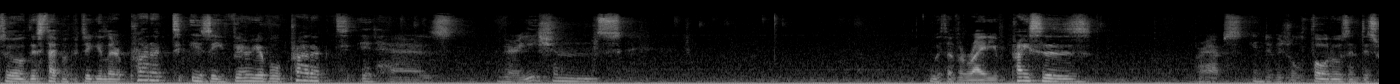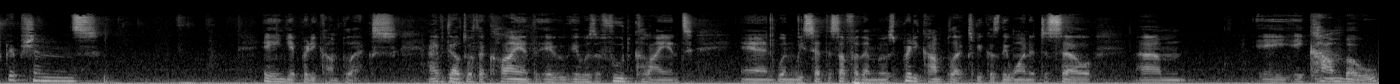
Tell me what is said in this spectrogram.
So this type of particular product is a variable product. It has variations with a variety of prices, perhaps individual photos and descriptions. It can get pretty complex. I've dealt with a client, it, it was a food client, and when we set this up for them, it was pretty complex because they wanted to sell um, a, a combo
